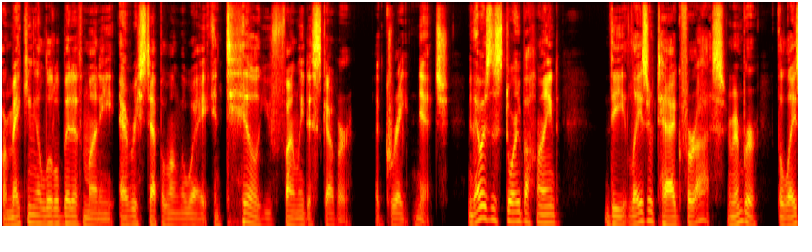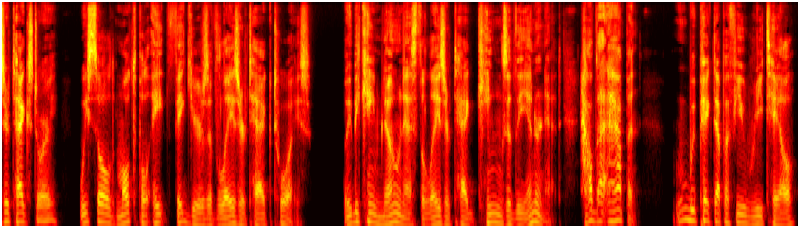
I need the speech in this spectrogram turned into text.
or making a little bit of money every step along the way until you finally discover a great niche. I mean, that was the story behind the laser tag for us. Remember the laser tag story? We sold multiple eight figures of laser tag toys. We became known as the laser tag kings of the internet. How'd that happen? We picked up a few retail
